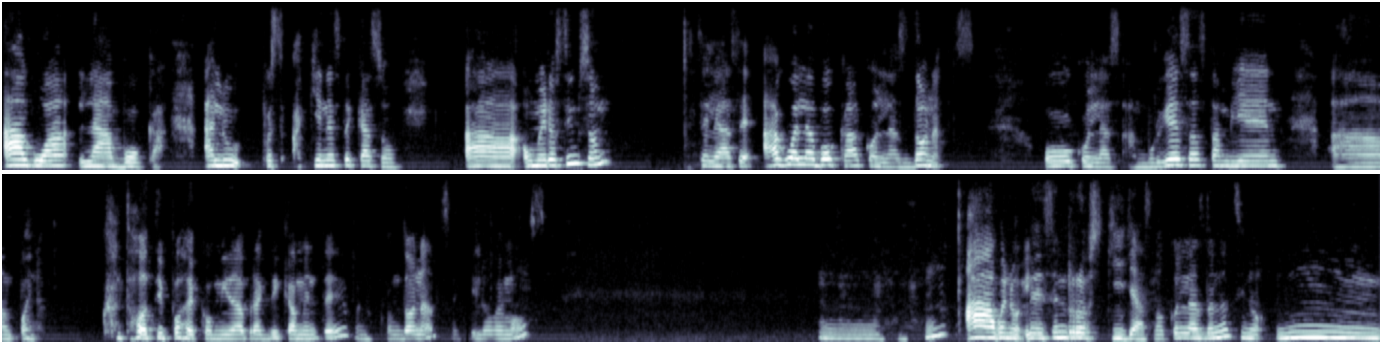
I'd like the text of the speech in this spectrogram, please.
agua la boca? pues aquí en este caso, a Homero Simpson se le hace agua a la boca con las donuts o con las hamburguesas también, ah, bueno, con todo tipo de comida prácticamente, bueno, con donuts, aquí lo vemos. Ah, bueno, le dicen rosquillas, no con las donuts, sino mmm,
